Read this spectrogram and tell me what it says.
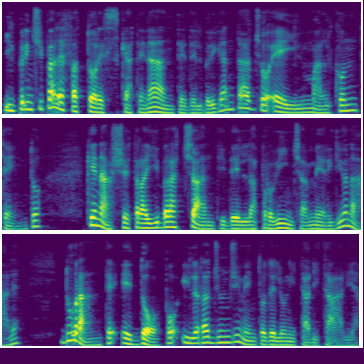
Il principale fattore scatenante del brigantaggio è il malcontento che nasce tra i braccianti della provincia meridionale durante e dopo il raggiungimento dell'unità d'Italia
